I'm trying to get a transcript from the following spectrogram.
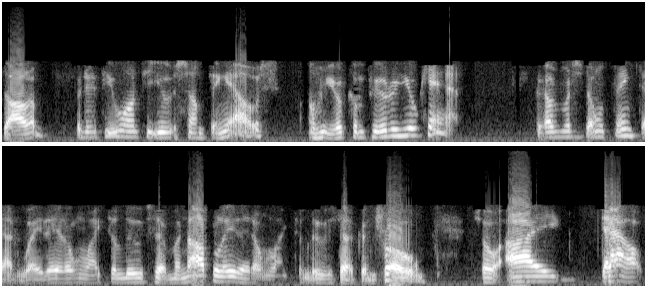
dollar, but if you want to use something else on your computer, you can. Governments don't think that way. They don't like to lose their monopoly. They don't like to lose their control. So I doubt,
